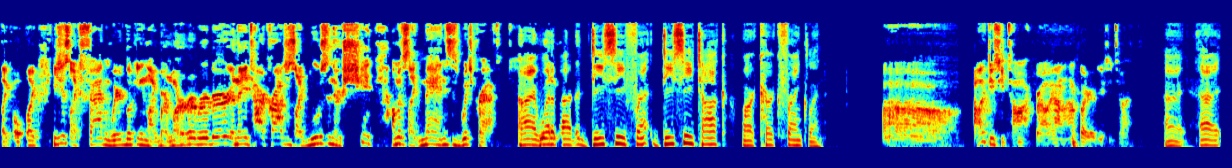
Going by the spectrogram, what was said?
like, oh, like he's just like fat and weird looking, like, and the entire crowd's just like losing their shit. I'm just like, man, this is witchcraft. All right, what about DC Fra- DC Talk or Kirk Franklin? Oh, I like DC Talk, bro. I don't know. I'll probably go DC Talk. All right, all right.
